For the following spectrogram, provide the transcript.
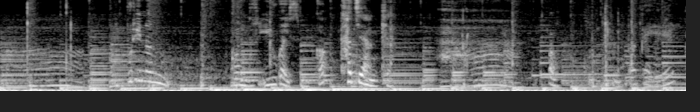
아, 이 뿌리는 건 무슨 이유가 있습니까? 타지 않게. 아, 어, 네.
